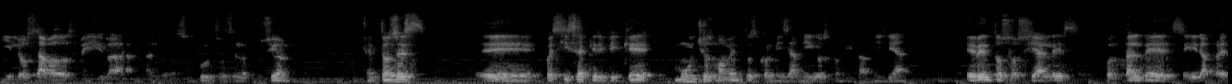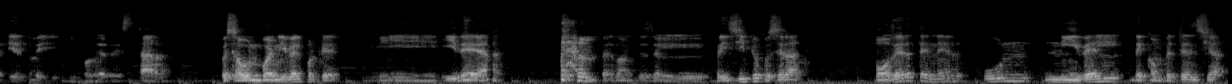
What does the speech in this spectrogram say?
y los sábados me iba a los cursos de locución. Entonces, eh, pues sí sacrifiqué muchos momentos con mis amigos, con mi familia, eventos sociales, con tal de seguir aprendiendo y, poder estar pues a un buen nivel, porque mi idea, perdón, desde el principio, pues era poder tener un nivel de competencia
